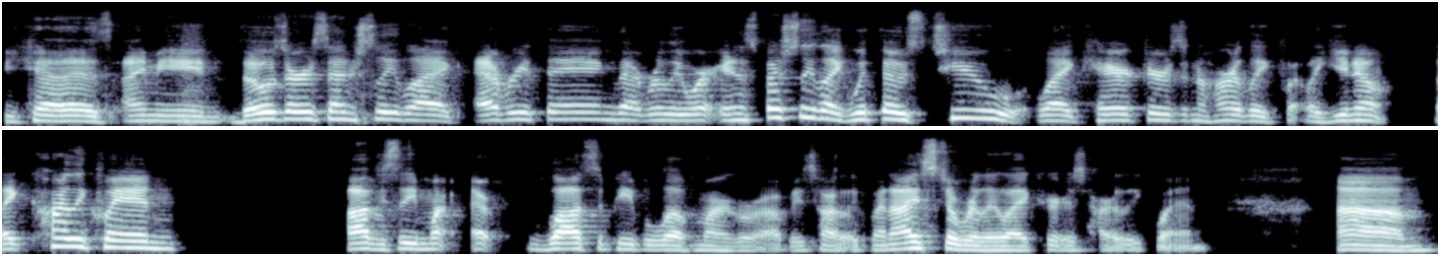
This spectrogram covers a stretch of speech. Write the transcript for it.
because I mean, those are essentially like everything that really work, and especially like with those two like characters in Harley, Quinn, like you know, like Harley Quinn. Obviously, Mar- uh, lots of people love Margot Robbie's Harley Quinn. I still really like her as Harley Quinn. Um,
